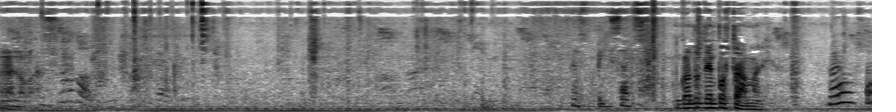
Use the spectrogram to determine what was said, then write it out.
Ah, no más. Las pizzas. ¿Cuánto tiempo está, Mari? Me gusta.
